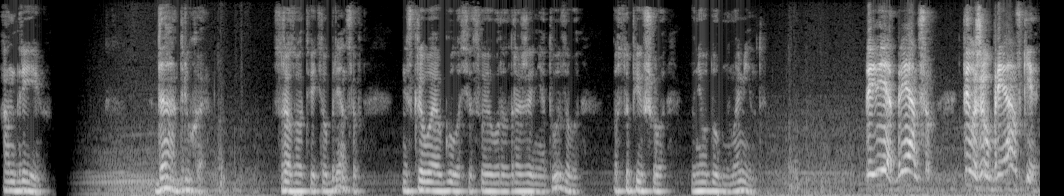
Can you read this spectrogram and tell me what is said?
«Андреев». «Да, Андрюха», – сразу ответил Брянцев, не скрывая в голосе своего раздражения от вызова, поступившего в неудобный момент. «Привет, Брянцев! Ты уже в Брянске?»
